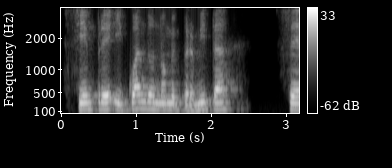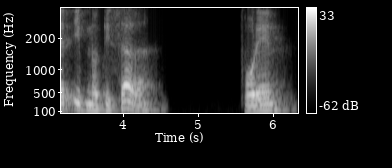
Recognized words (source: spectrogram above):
siempre y cuando no me permita ser hipnotizada por él,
